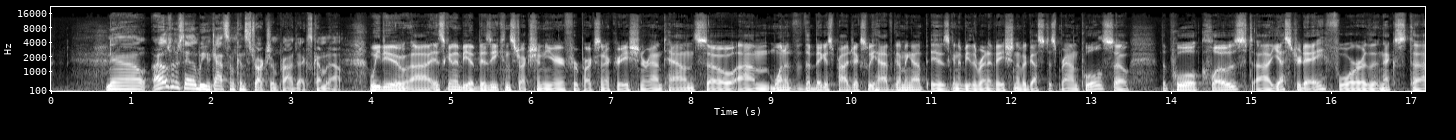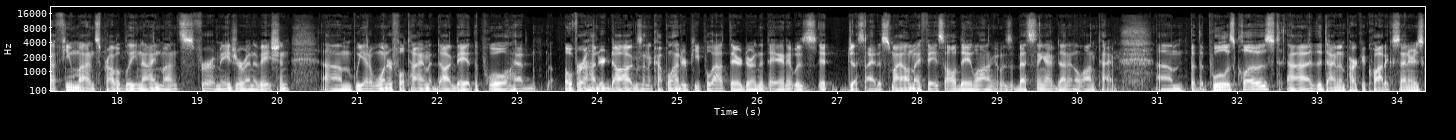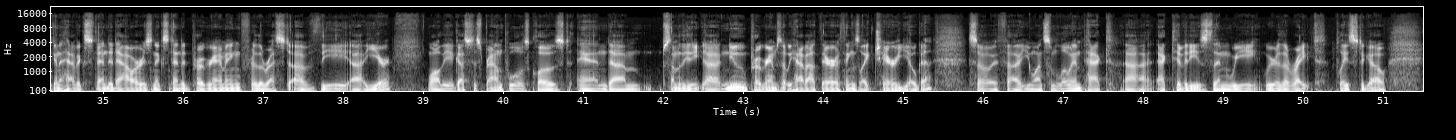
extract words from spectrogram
Now, I also understand that we've got some construction projects coming out. We do. Uh, it's going to be a busy construction year for Parks and Recreation around town. So, um, one of the biggest projects we have coming up is going to be the renovation of Augustus Brown Pool. So, the pool closed uh, yesterday for the next uh, few months, probably nine months, for a major renovation. Um, we had a wonderful time at Dog Day at the pool. Had over 100 dogs and a couple hundred people out there during the day, and it was it just I had a smile on my face all day long. It was the best thing I've done in a long time. Um, but the pool is closed. Uh, the Dimond Park Aquatic Center is going to have extended hours and extended programming for the rest of the uh, year. While the Augustus Brown Pool is closed, and um, some of the uh, new programs that we have out there are things like chair yoga. So, if uh, you want some low impact uh, activities, then we we're the right place to go.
